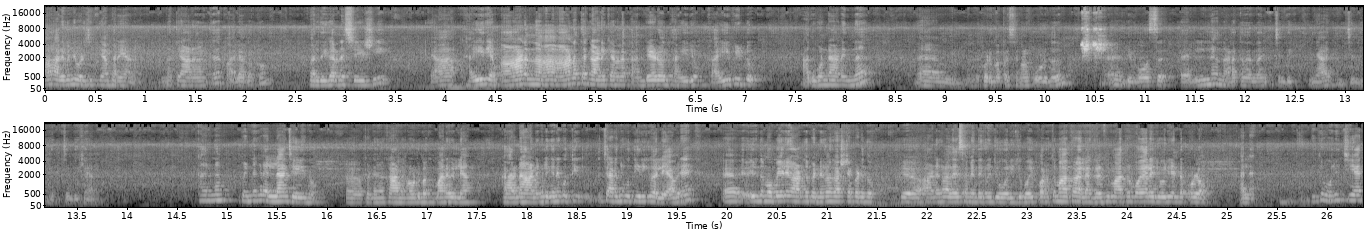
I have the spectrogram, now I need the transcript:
ആ അറിവിന് വിളിച്ചിട്ട് ഞാൻ പറയാണ്. ഇന്നത്തെ ആണുങ്ങൾക്ക് പലർക്കും പ്രതികരണ ശേഷി ആ ധൈര്യം ആണെന്ന് ആ ആണത്തെ കാണിക്കാനുള്ള തന്റെ ഇടവും ധൈര്യവും കൈവിട്ടു. അതുകൊണ്ടാണ് ഇന്ന് കുടുംബ പ്രശ്നങ്ങൾ കൂടുന്നതും ഡിവോഴ്സ് എല്ലാം നടക്കുന്നതെന്ന് ചിന്തി ഞാൻ ചിന്തിക്കും ചിന്തിക്കുകയാണ്. കാരണം പെണ്ണുങ്ങളെല്ലാം ചെയ്യുന്നു. പെണ്ണുങ്ങൾ ആണുങ്ങളോട് ബഹുമാനമില്ല. കാരണം ആണുങ്ങൾ ഇങ്ങനെ കുത്തി ചടഞ്ഞ് കുത്തിയിരിക്കുമല്ലേ അവരെ ഇരുന്ന് മൊബൈൽ കാണുന്നു പെണ്ണുങ്ങൾ കഷ്ടപ്പെടുന്നു. ആണുങ്ങൾ അതേസമയം എന്തെങ്കിലും ജോലിക്ക് പോയി പുറത്ത് മാത്രമല്ല ഗൾഫിൽ മാത്രം പോയാലേ ജോലി ഉള്ളൂ? അല്ല. ഇത് ജോലി ചെയ്യാൻ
